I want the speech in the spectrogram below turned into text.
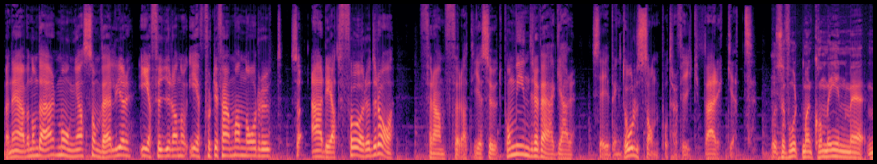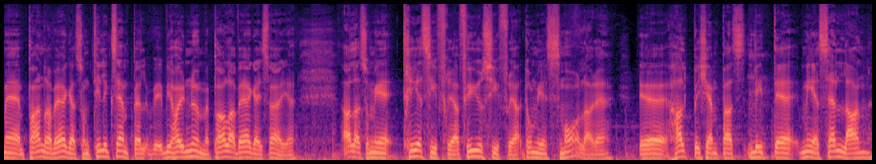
Men även om det är många som väljer E4 och E45 norrut så är det att föredra framför att ge sig ut på mindre vägar, säger Bengt Olsson på Trafikverket. Och så fort man kommer in med, med, på andra vägar, som till exempel, vi har ju nummer på alla vägar i Sverige, alla som är tresiffriga, fyrsiffriga, de är smalare, eh, halkbekämpas mm. lite mer sällan,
